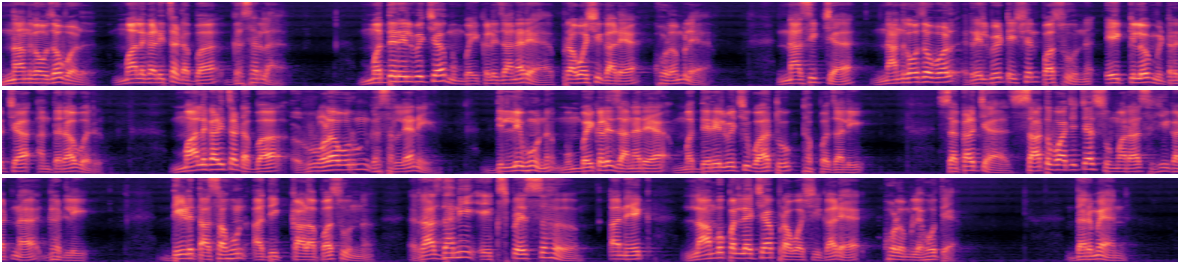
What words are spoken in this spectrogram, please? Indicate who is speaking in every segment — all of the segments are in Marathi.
Speaker 1: नांदगावजवळ मालगाडीचा डब्बा घसरला. मध्य रेल्वेच्या मुंबईकडे जाणाऱ्या प्रवासी गाड्या खोळंबल्या. नाशिकच्या नांदगावजवळ रेल्वे स्टेशनपासून एक किलोमीटरच्या अंतरावर मालगाडीचा डब्बा रुळावरून घसरल्याने दिल्लीहून मुंबईकडे जाणाऱ्या मध्य रेल्वेची वाहतूक ठप्प झाली. सकाळच्या सात वाजेच्या सुमारास ही घटना घडली. दीड तासाहून अधिक काळापासून राजधानी एक्सप्रेससह अनेक लांब पल्ल्याच्या प्रवासी गाड्या खोळंबल्या होत्या. दरम्यान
